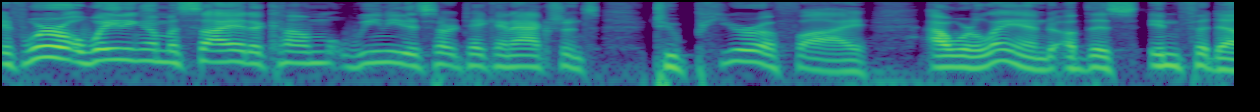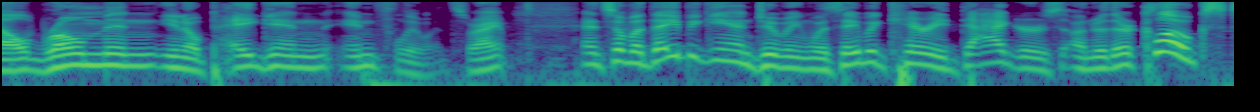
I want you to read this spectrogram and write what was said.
If we're awaiting a Messiah to come, we need to start taking actions to purify our land of this infidel, Roman, you know, pagan influence, right? And so what they began doing was they would carry daggers under their cloaks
